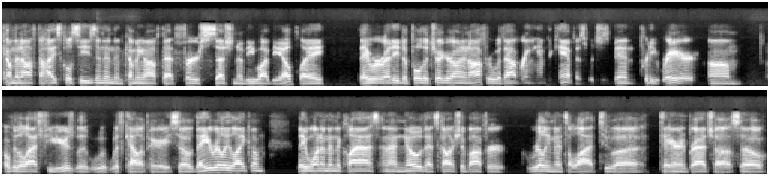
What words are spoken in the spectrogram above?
coming off the high school season and then coming off that first session of EYBL play, they were ready to pull the trigger on an offer without bringing him to campus, which has been pretty rare. Um, over the last few years with with Calipari. So they really like him. They want him in the class, and I know that scholarship offer really meant a lot to uh to Aaron Bradshaw. So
